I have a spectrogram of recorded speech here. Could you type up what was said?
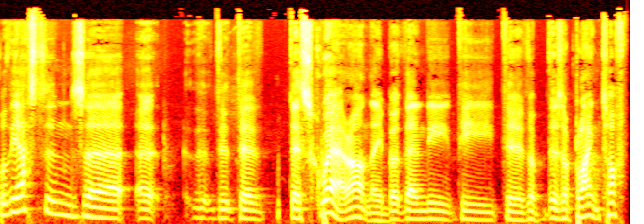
Well, the Astons, uh, uh, they're, they're, they're square, aren't they? But then the, the, the, the there's a blanked off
